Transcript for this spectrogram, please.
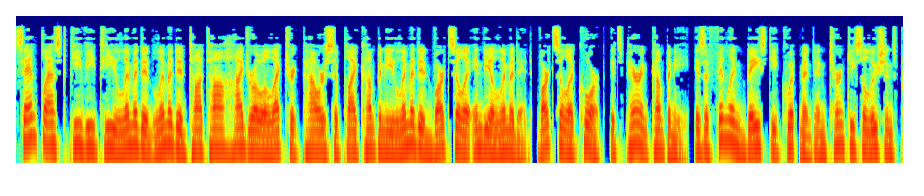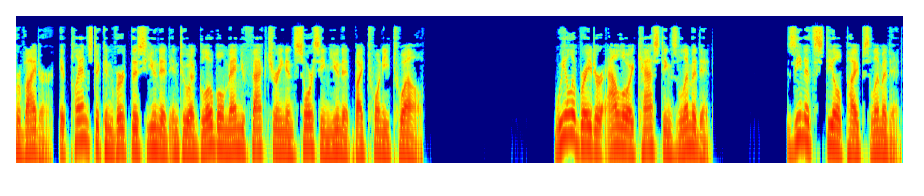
Sanplast PVT Limited Limited Tata Hydro Electric Power Supply Company Limited Wärtsilä India Limited, Wärtsilä Corp., its parent company, is a Finland-based equipment and turnkey solutions provider. It plans to convert this unit into a global manufacturing and sourcing unit by 2012. Wheelabrator Alloy Castings Limited Zenith Steel Pipes Limited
